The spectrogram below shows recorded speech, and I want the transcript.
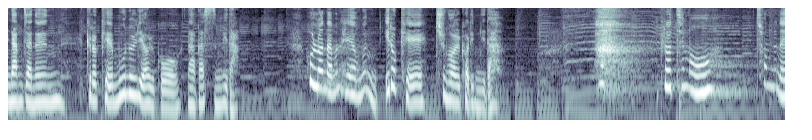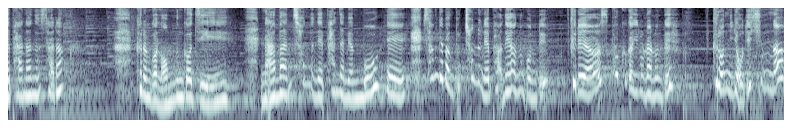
남자는 그렇게 문을 열고 나갔습니다. 홀로 남은 혜영은 이렇게 중얼거립니다. 하, 그렇지 뭐. 첫눈에 반하는 사랑? 그런 건 없는 거지. 나만 첫눈에 반하면 뭐해. 상대방도 첫눈에 반해야 하는 건데. 그래야 스파크가 일어나는데. 그런 일이 어디 있나?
